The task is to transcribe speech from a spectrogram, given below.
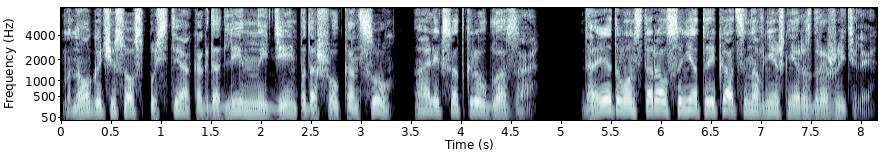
Много часов спустя, когда длинный день подошел к концу, Алекс открыл глаза. До этого он старался не отвлекаться на внешние раздражители,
